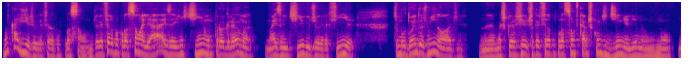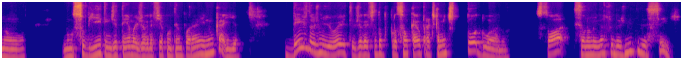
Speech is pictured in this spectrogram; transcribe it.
não caía Geografia da População. Geografia da População, aliás, a gente tinha um programa mais antigo de Geografia que mudou em 2009, né? mas Geografia da População ficava escondidinha ali num, num, num, num subitem de tema de Geografia Contemporânea e não caía. Desde 2008, Geografia da População caiu praticamente todo ano. Só, se eu não me engano, foi 2016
